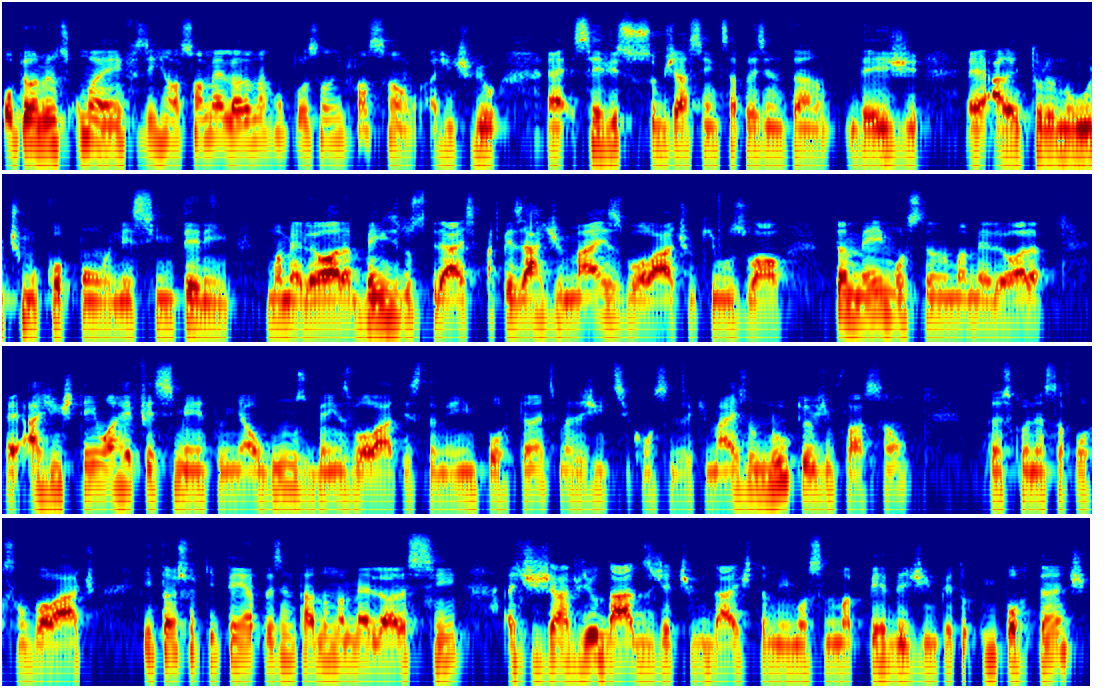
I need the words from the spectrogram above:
ou pelo menos uma ênfase em relação à melhora na composição da inflação. A gente viu é, serviços subjacentes apresentando desde é, a leitura no último Copom, nesse interim, uma melhora, bens industriais, apesar de mais volátil que o usual, também mostrando uma melhora. É, a gente tem um arrefecimento em alguns bens voláteis também importantes, mas a gente se concentra aqui mais no núcleo de inflação estão escolhendo essa porção volátil. Então isso aqui tem apresentado uma melhora sim. A gente já viu dados de atividade também mostrando uma perda de ímpeto importante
